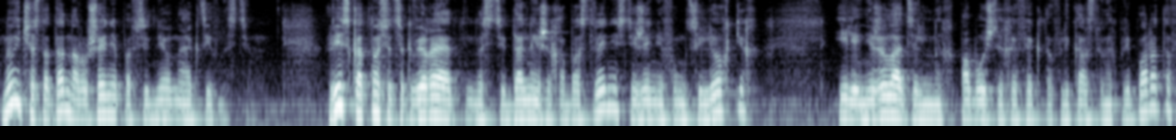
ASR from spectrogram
ну и частота нарушения повседневной активности. Риск относится к вероятности дальнейших обострений, снижения функций легких или нежелательных побочных эффектов лекарственных препаратов.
